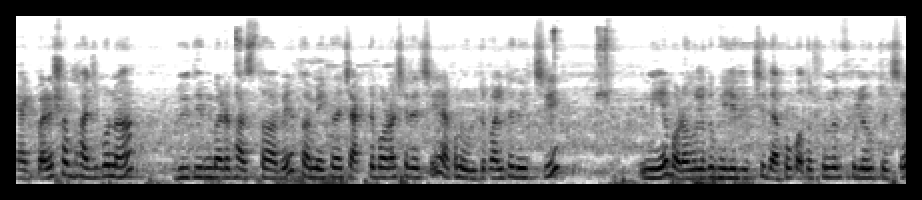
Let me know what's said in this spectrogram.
একবারে সব ভাজবো না, দুই তিনবারে ভাজতে হবে। তো আমি এখানে চারটে বড়া ছেড়েছি, এখন উল্টে পাল্টে নিচ্ছি। নিয়ে বড়াগুলোকে ভেজে দিচ্ছি। দেখো কত সুন্দর ফুলে উঠেছে।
